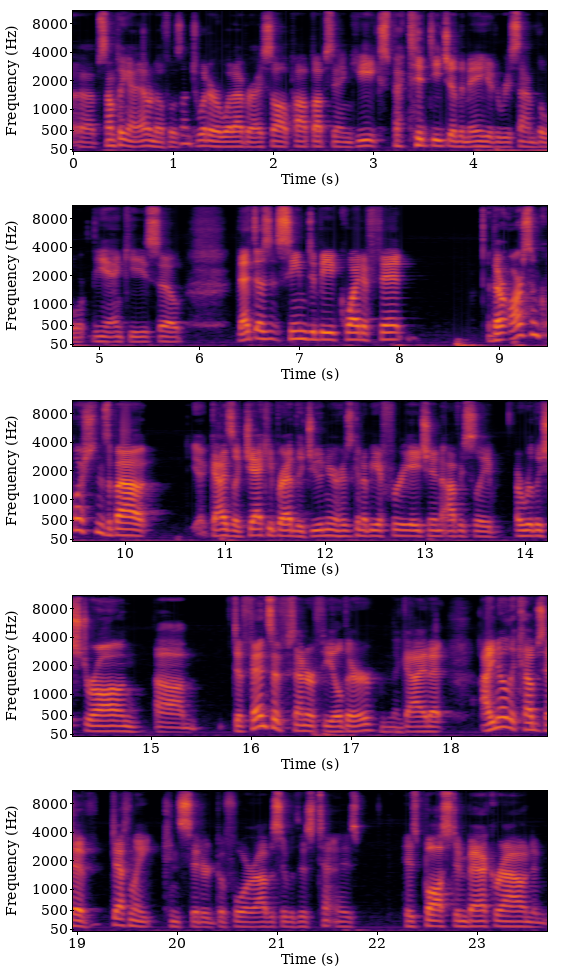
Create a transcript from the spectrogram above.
uh, something. I don't know if it was on Twitter or whatever. I saw a pop up saying he expected DJ LeMahieu to resign with the, the Yankees. So that doesn't seem to be quite a fit. There are some questions about guys like Jackie Bradley Jr., who's going to be a free agent. Obviously, a really strong um, defensive center fielder, the guy that I know the Cubs have definitely considered before. Obviously, with his his his Boston background and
